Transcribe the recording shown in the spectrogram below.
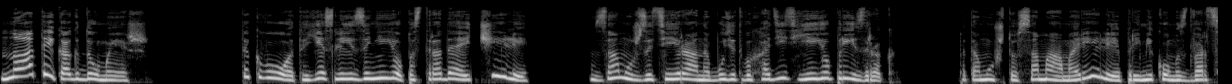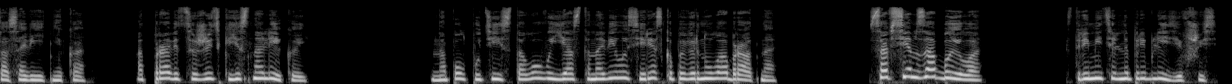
«Ну а ты как думаешь?» «Так вот, если из-за нее пострадает Чили, замуж за Тейрана будет выходить ее призрак, потому что сама Амарелия прямиком из дворца советника отправится жить к Ясноликой. На полпути из столовой я остановилась и резко повернула обратно. «Совсем забыла!» Стремительно приблизившись,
